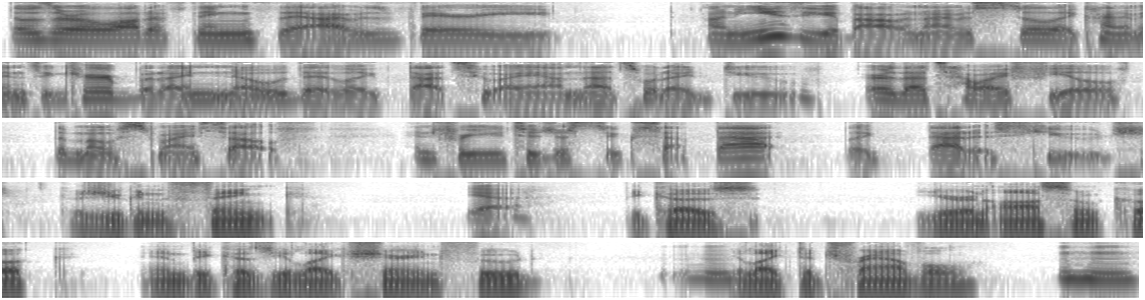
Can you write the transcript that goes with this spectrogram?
those are a lot of things that I was very uneasy about and I was still like kind of insecure, but I know that like that's who I am. That's what I do or that's how I feel the most myself. And for you to just accept that, like that is huge. because you can think, Yeah. because you're an awesome cook, and because you like sharing food, Mhm. you like to travel. Mhm.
